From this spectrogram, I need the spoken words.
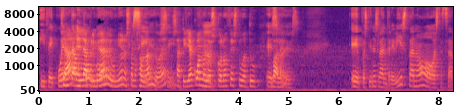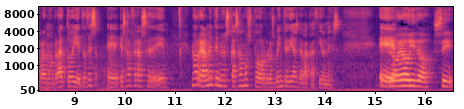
y te cuenta en la primera reunión estamos hablando, ¿eh? O sea, que ya cuando mm. los conoces tú a tú. Eso es. Eh, pues tienes la entrevista, ¿no? O estás charlando un rato y entonces eh, esa frase de, no, realmente nos casamos por los 20 días de vacaciones. Eh, Lo he oído, sí.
